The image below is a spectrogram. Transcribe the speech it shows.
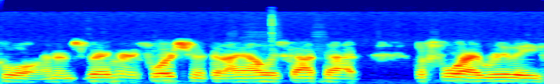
tool. And I'm very very fortunate that I always got that before I really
